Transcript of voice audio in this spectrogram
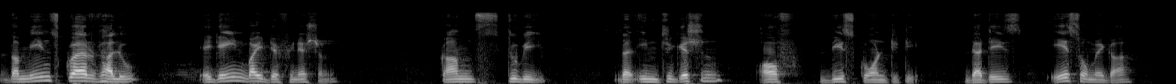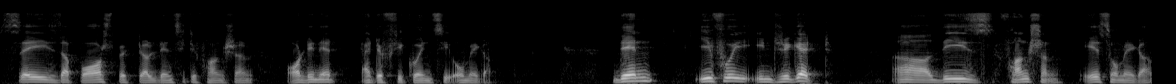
the mean square value again by definition comes to be the integration of this quantity that is S omega say is the power spectral density function ordinate at a frequency omega. Then if we integrate uh, these function S omega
